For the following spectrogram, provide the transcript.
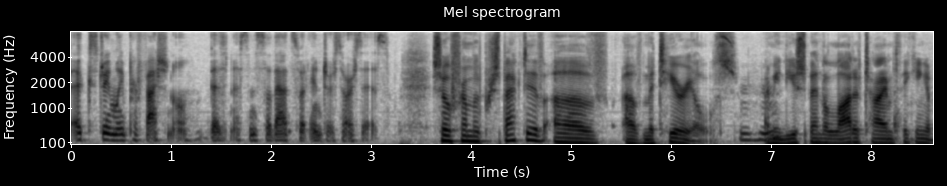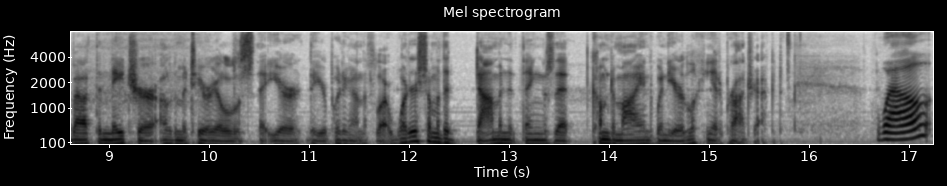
extremely professional business? And so that's what InterSource is. So, from a perspective of of materials, Mm-hmm. I mean, you spend a lot of time thinking about the nature of the materials that you're that you're putting on the floor. What are some of the dominant things that come to mind when you're looking at a project? Well,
